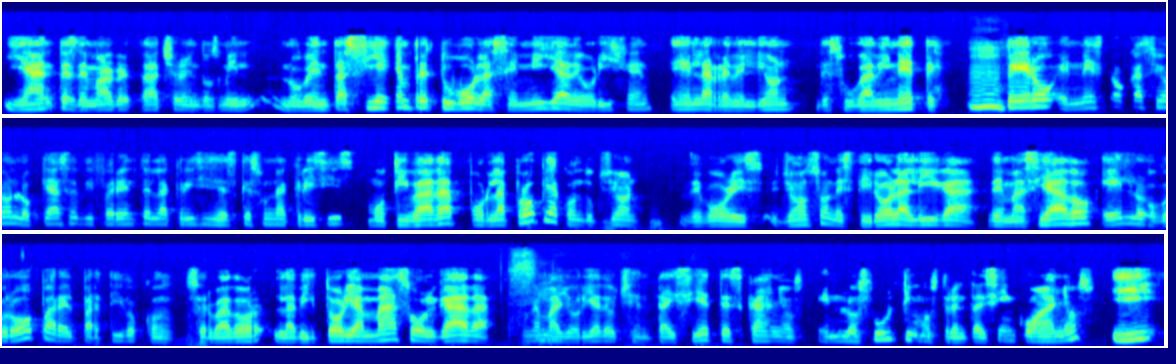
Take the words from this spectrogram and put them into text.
y antes de Margaret Thatcher en 2090, siempre tuvo la semilla de origen en la rebelión de su gabinete. Mm. Pero en esta ocasión lo que hace diferente la crisis es que es una crisis motivada por la propia conducción de Boris Johnson. Estiró la liga demasiado. Él logró para el Partido Conservador la victoria más holgada, una mayoría de 87 escaños en los últimos 35 años y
